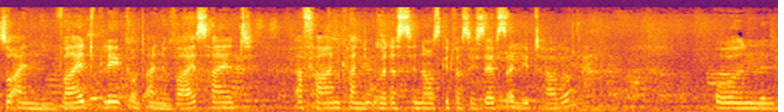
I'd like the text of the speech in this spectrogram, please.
so einen Weitblick und eine Weisheit erfahren kann, die über das hinausgeht, was ich selbst erlebt habe. Und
